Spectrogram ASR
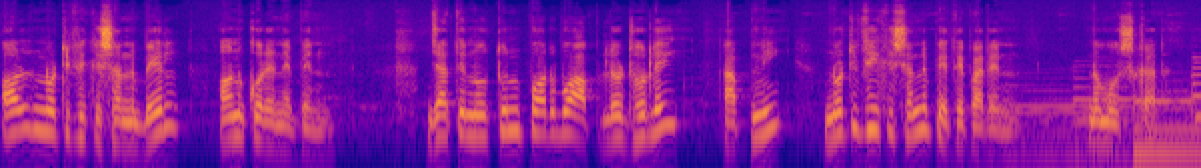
অল নোটিফিকেশান বেল অন করে নেবেন, যাতে নতুন পর্ব আপলোড হলেই আপনি নোটিফিকেশানে পেতে পারেন। নমস্কার।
